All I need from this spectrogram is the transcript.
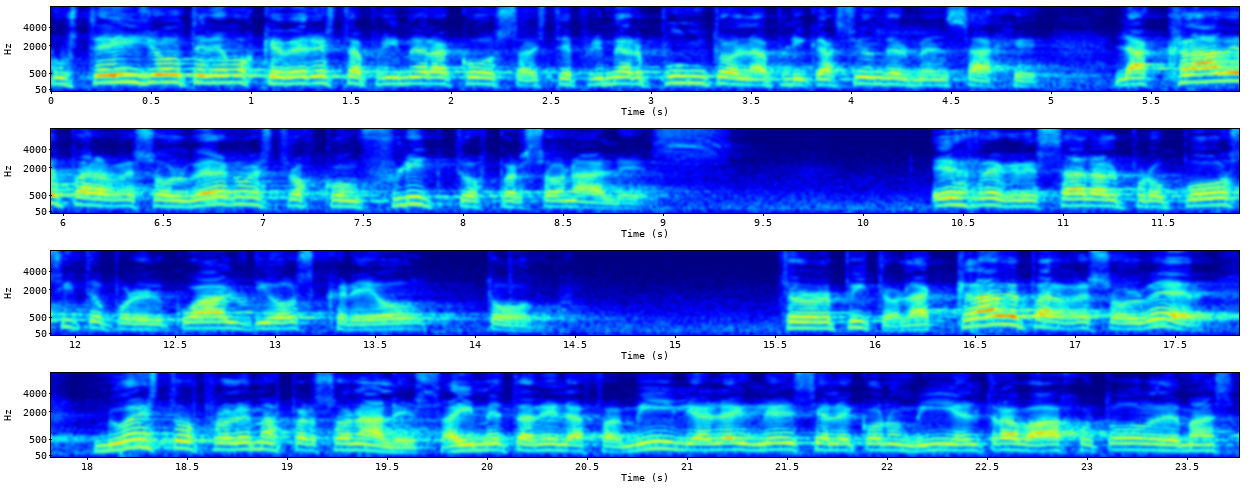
Usted y yo tenemos que ver esta primera cosa, este primer punto en la aplicación del mensaje. La clave para resolver nuestros conflictos personales es regresar al propósito por el cual Dios creó todo. Te lo repito, la clave para resolver nuestros problemas personales, ahí métale la familia, la iglesia, la economía, el trabajo, todo lo demás.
